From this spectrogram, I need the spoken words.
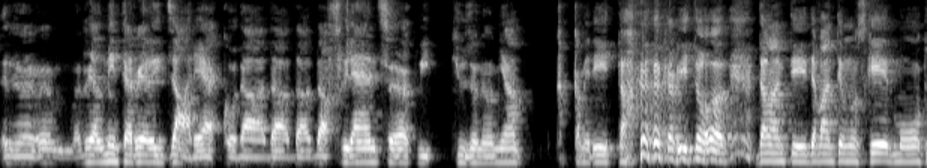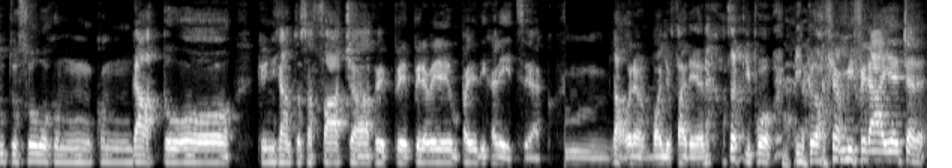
eh, realmente a realizzare, ecco, da, da, da, da, freelance qui chiuso nella mia cameretta, capito? Davanti, davanti, a uno schermo, tutto solo con, con, un gatto che ogni tanto si affaccia per, per, per, avere un paio di carezze, ecco. Mm, no, ora non voglio fare una cosa tipo piccola fiammiferaia, eccetera.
